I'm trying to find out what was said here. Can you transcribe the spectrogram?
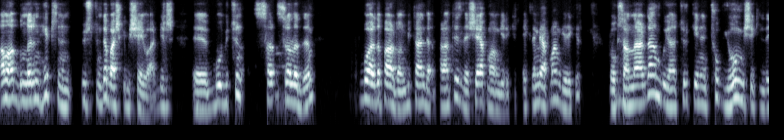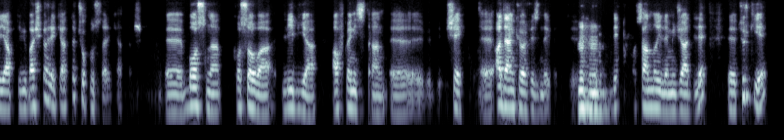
Ama bunların hepsinin üstünde başka bir şey var. Bir e, bu bütün sıraladığım bu arada pardon bir tane de parantezle şey yapmam gerekir. Ekleme yapmam gerekir. 90'lardan bu yana Türkiye'nin çok yoğun bir şekilde yaptığı bir başka harekatta çok uluslu harekatlar. E, Bosna, Kosova, Libya, Afganistan, e, şey e, Aden Körfezi'nde deniz korsanlığı ile mücadele. E, Türkiye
